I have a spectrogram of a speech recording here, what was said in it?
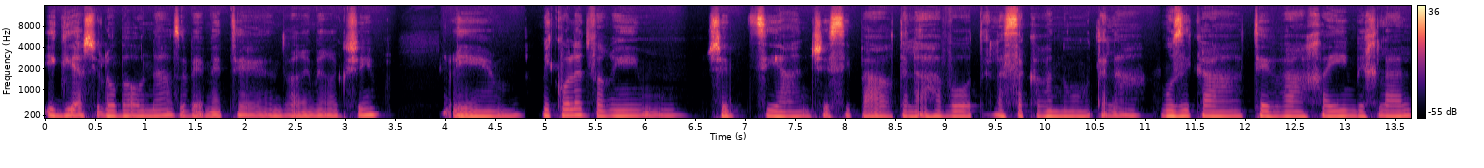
הגיע שלא בעונה, זה באמת אה, דברים מרגשים. אה, מכל הדברים שציינת, שסיפרת על האהבות, על הסקרנות, על המוזיקה, טבע, החיים בכלל,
